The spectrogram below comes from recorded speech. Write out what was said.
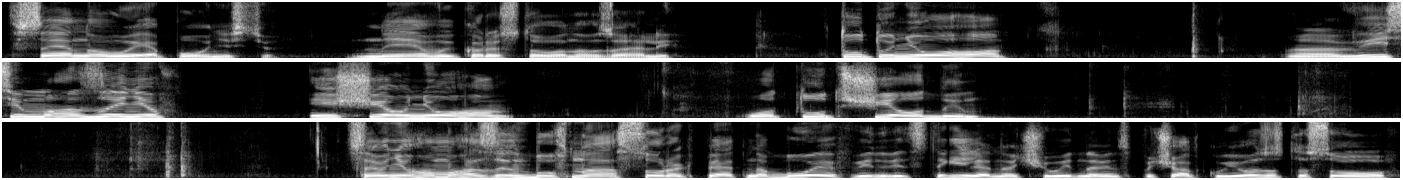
Все нове повністю. Не використовано взагалі. Тут у нього 8 магазинів. І ще у нього отут ще один. Це у нього магазин був на 45 набоїв, він відстріляний. Очевидно, він спочатку його застосовував.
